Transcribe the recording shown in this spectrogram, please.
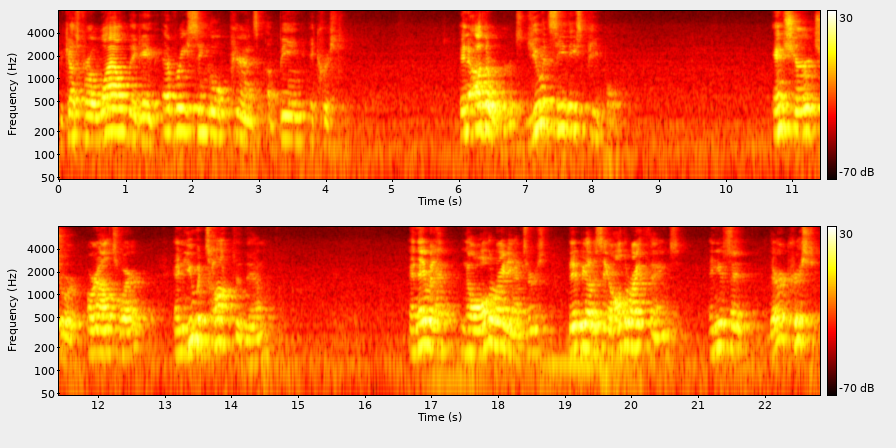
because for a while they gave every single appearance of being a Christian. In other words, you would see these people in church or, or elsewhere, and you would talk to them, and they would know all the right answers. They'd be able to say all the right things, and you'd say, they're a Christian.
